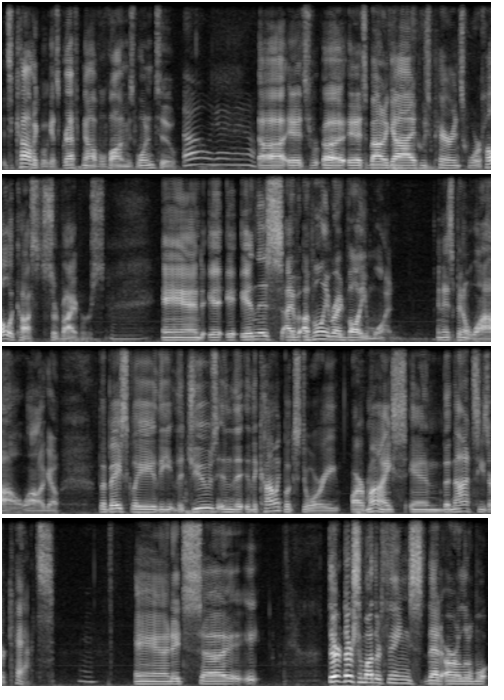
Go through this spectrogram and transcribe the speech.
it's a comic book. It's a graphic novel, volumes one and two. Oh yeah, yeah, yeah. Uh, it's uh, it's about a guy whose parents were Holocaust survivors, and it, it, in this, I've I've only read volume one, and it's been a while, a while ago. But basically, the, the Jews in the in the comic book story are mice, and the Nazis are cats. And it's uh, it, there. There's some other things that are a little more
